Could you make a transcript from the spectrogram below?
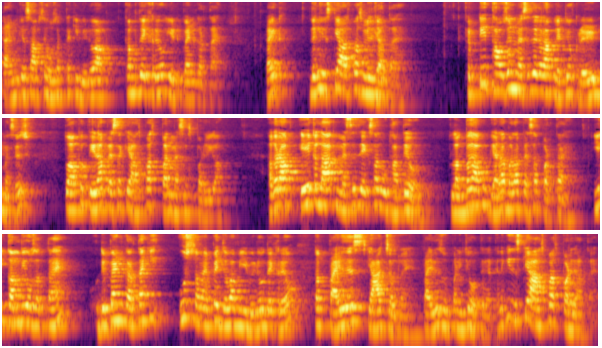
टाइम के हिसाब से हो सकता है कि वीडियो आप कब देख रहे हो, ये डिपेंड करता है। राइट लेकिन इसके आसपास मिल जाता है। फिफ्टी थाउज़ेंड मैसेज अगर आप लेते हो क्रेडिट मैसेज तो आपको तेरह पैसे के आसपास पर मैसेज पड़ेगा। अगर आप एक लाख मैसेज एक साथ उठाते हो तो लगभग आपको ग्यारह बारह पैसा पड़ता है। ये कम भी हो सकता है। डिपेंड करता है कि उस समय पे जब आप ये वीडियो देख रहे हो, तब प्राइजेस क्या चल रहे हैं। प्राइजेस ऊपर नीचे होते रहते हैं, लेकिन इसके आसपास पड़ जाता है।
